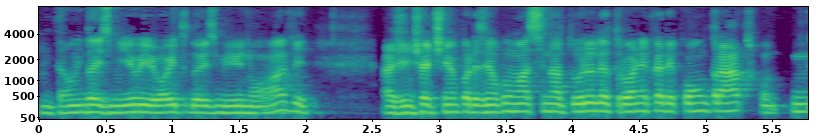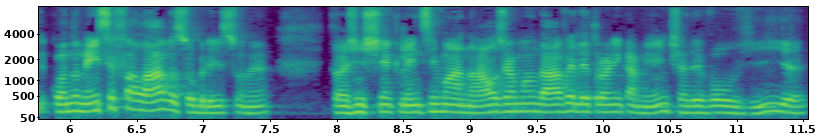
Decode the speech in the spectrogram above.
Então, em 2008, 2009, a gente já tinha, por exemplo, uma assinatura eletrônica de contrato, quando nem se falava sobre isso, né? Então a gente tinha clientes em Manaus, já mandava eletronicamente, já devolvia.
